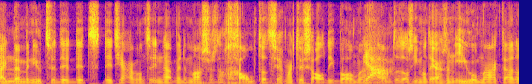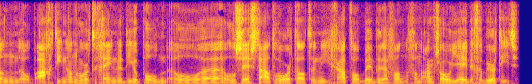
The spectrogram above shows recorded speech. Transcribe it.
En- ik ben benieuwd eh, dit, dit, dit jaar, want inderdaad bij de Masters, dan galmt dat zeg maar tussen al die bomen. Ja. Galmt het als iemand ergens een eagle maakt, nou, dan op 18, dan hoort degene die op hol, hol, eh, hol 6 staat, hoort dat. En die gaat al bibberen van, van angst, oh jee, er gebeurt iets.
